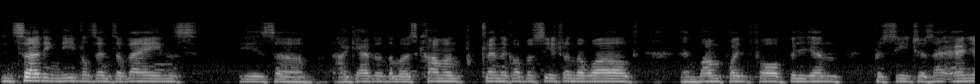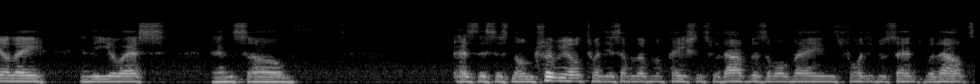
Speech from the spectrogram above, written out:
inserting needles into veins is, uh, I gather, the most common clinical procedure in the world, and 1.4 billion procedures annually in the US. And so, as this is non-trivial, 27 of patients without visible veins, 40% without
